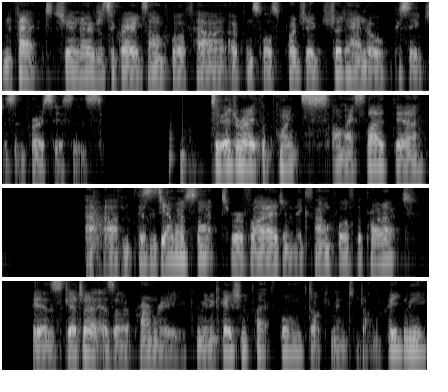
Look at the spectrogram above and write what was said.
In fact, GeoNode is a great example of how an open source project should handle procedures and processes. To iterate the points on my slide there, um, there's a demo site to provide an example of the product. There's Gitter as a primary communication platform documented on the README.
